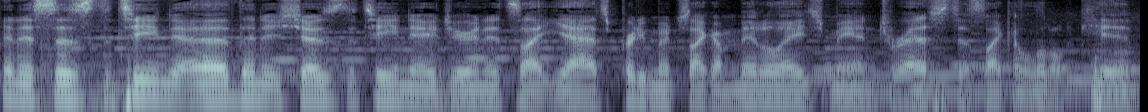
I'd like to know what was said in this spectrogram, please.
and it says the teen. Uh, then it shows the teenager, and it's like, yeah, it's pretty much like a middle-aged man dressed as like a little kid.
